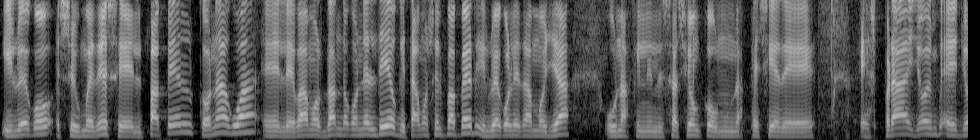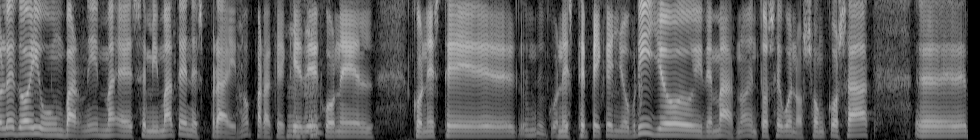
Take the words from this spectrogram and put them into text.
y luego se humedece el papel con agua, le vamos dando con el dedo, quitamos el papel y luego le damos ya una finalización con una especie de spray, yo, eh, yo le doy un barniz eh, semimate en spray, ¿no? Para que quede con, el, con, este, con este pequeño brillo y demás, ¿no? Entonces, bueno, son cosas eh,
